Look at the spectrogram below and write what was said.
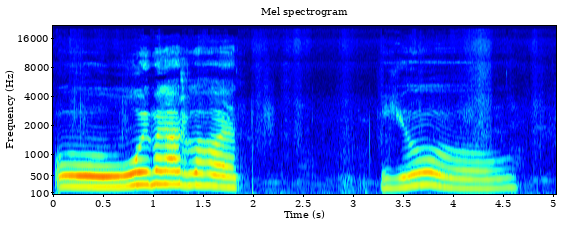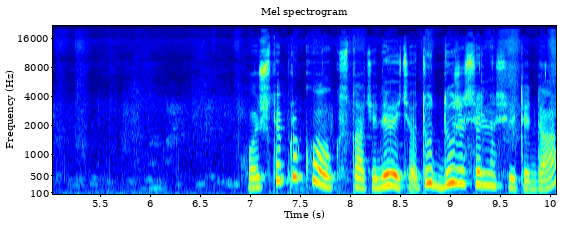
Ой, мене аж лагає. Йоу. Хочете прикол, кстати? Дивіться, тут дуже сильно світить, да?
